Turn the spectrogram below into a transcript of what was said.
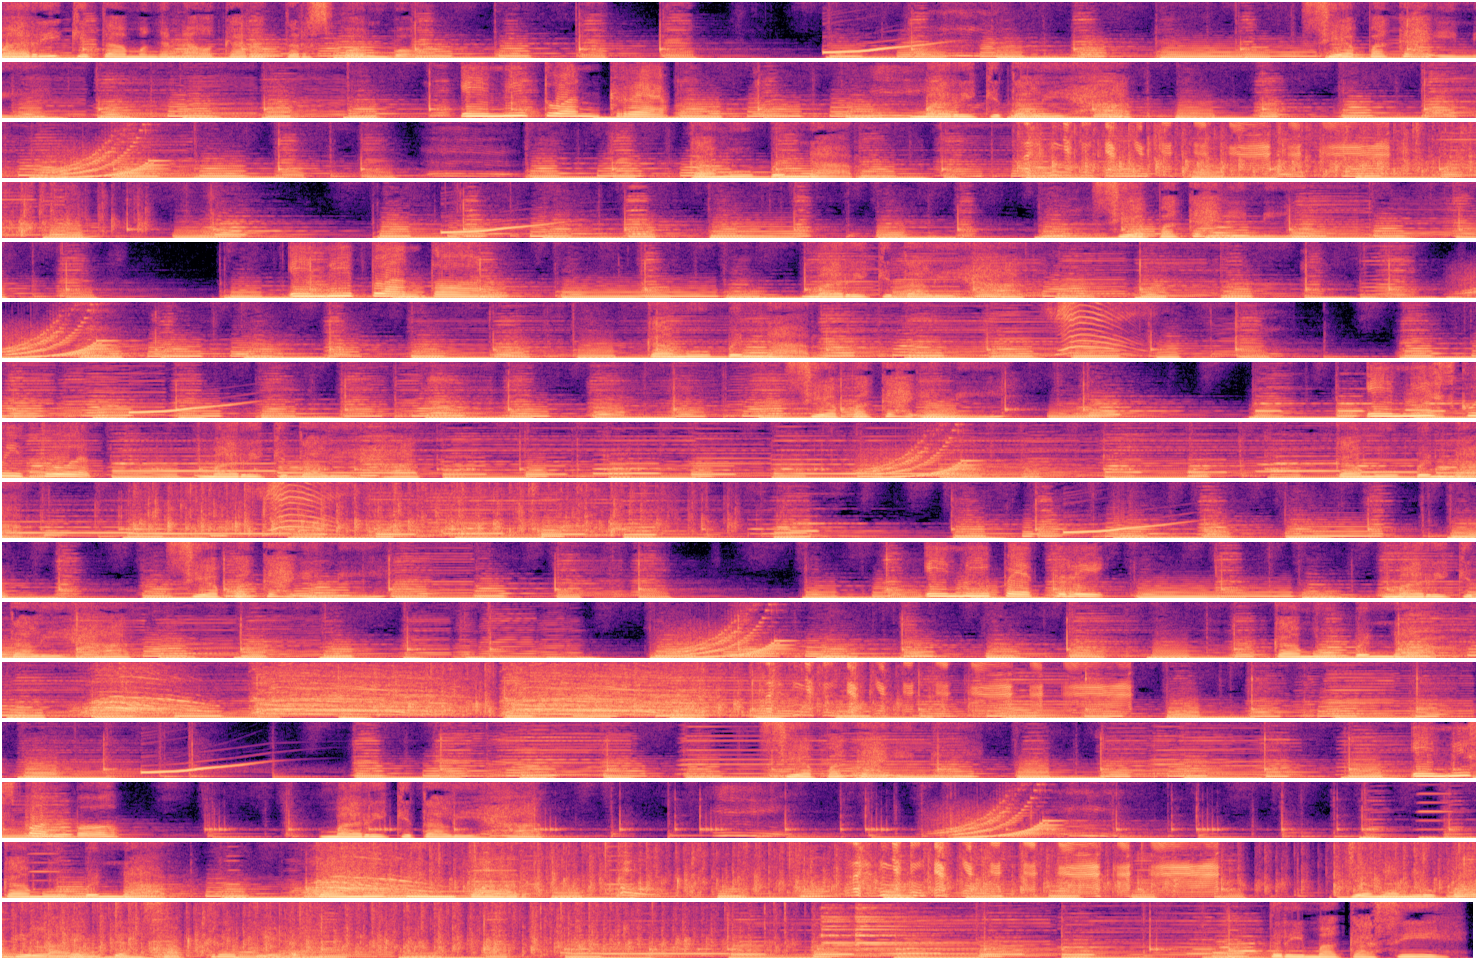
Mari kita mengenal karakter SpongeBob. Siapakah ini? Ini Tuan Crab. Mari kita lihat. Kamu benar. Siapakah ini? Plankton. Mari kita lihat. Kamu benar. Siapakah ini? Ini Squidward. Mari kita lihat. Kamu benar. Siapakah ini? Ini Patrick. Mari kita lihat. Kamu benar. Siapakah ini? Ini SpongeBob. Mari kita lihat. Kamu benar. Kamu pintar. Jangan lupa di like dan subscribe ya. Terima kasih.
